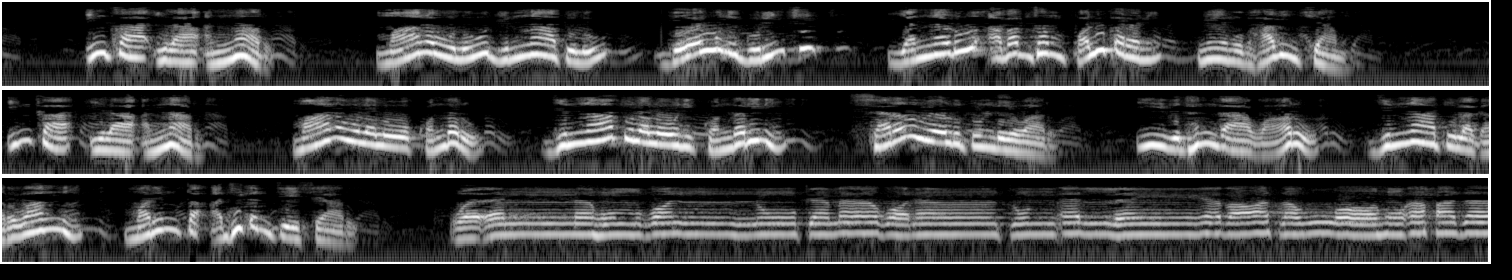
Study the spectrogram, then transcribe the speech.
ఇంకా ఇలా అన్నారు. మానవులు జిన్నాతులు దేవుని గురించి ఎన్నడూ అబద్ధం పలుకరని మేము భావించాము ఇంకా ఇలా అన్నారు మానవులలో కొందరు జిన్నాతులలోని కొందరిని శరణు వేడుతుండేవారు ఈ విధంగా వారు జిన్నాతుల గర్వాన్ని మరింత అధికం చేశారు وأنهم ظنوا كما ظننتم أن لن يبعث الله أحدا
